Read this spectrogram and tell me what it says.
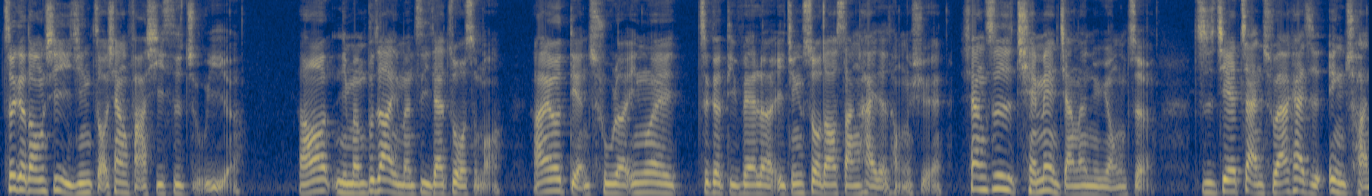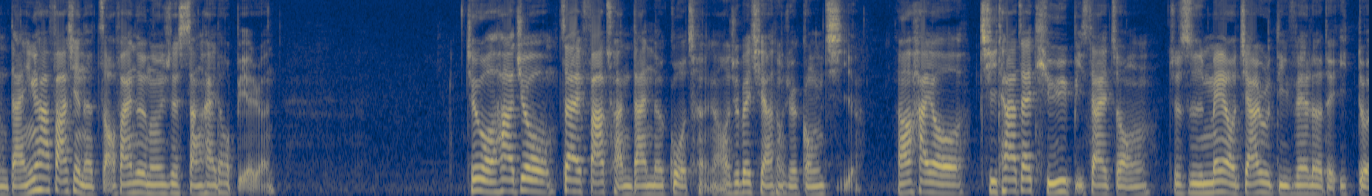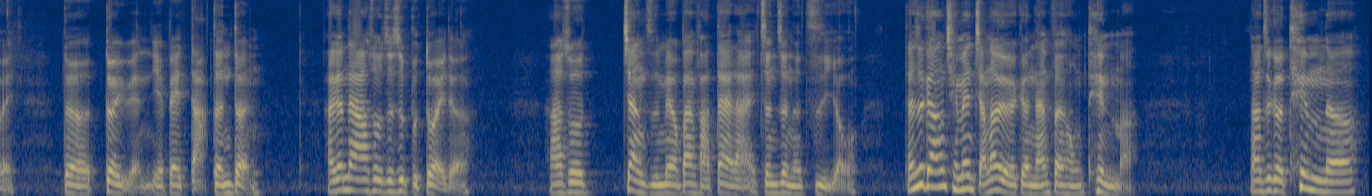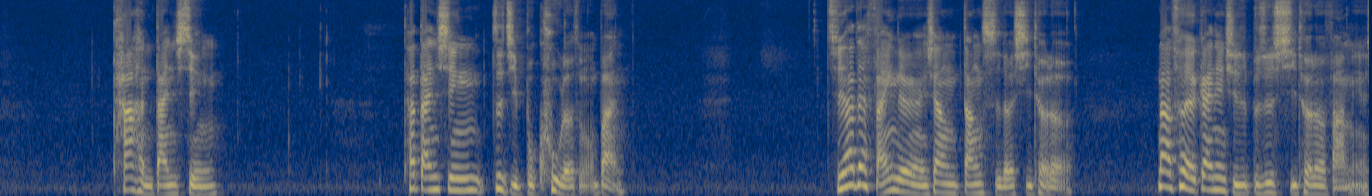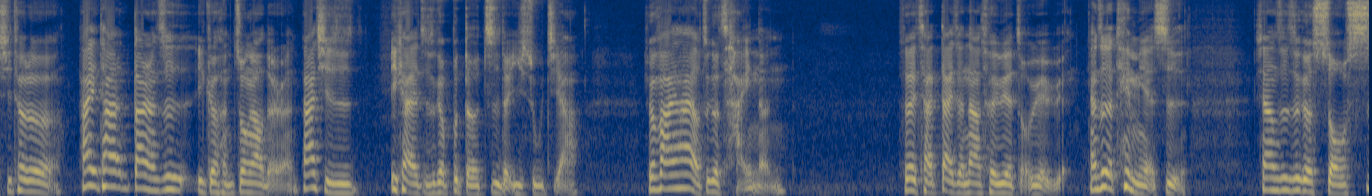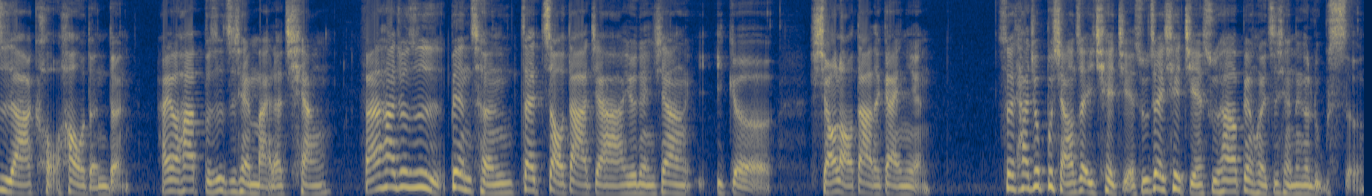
这个东西已经走向法西斯主义了。然后你们不知道你们自己在做什么，然后又点出了因为这个 developer 已经受到伤害的同学，像是前面讲的女勇者，直接站出来开始印传单，因为他发现了早，发现这个东西会伤害到别人。结果他就在发传单的过程，然后就被其他同学攻击了。然后还有其他在体育比赛中，就是没有加入 developer 的一队的队员也被打等等。他跟大家说这是不对的，他说这样子没有办法带来真正的自由。但是刚刚前面讲到有一个男粉红 Tim 嘛，那这个 Tim 呢，他很担心，他担心自己不酷了怎么办？其实他在反映的有点像当时的希特勒。纳粹的概念其实不是希特勒发明，希特勒他他当然是一个很重要的人，他其实一开始只是个不得志的艺术家，就发现他有这个才能，所以才带着纳粹越走越远。那这个 Tim 也是，像是这个手势啊、口号等等，还有他不是之前买了枪，反正他就是变成在照大家，有点像一个小老大的概念。所以他就不想要这一切结束，这一切结束，他要变回之前那个卤蛇，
